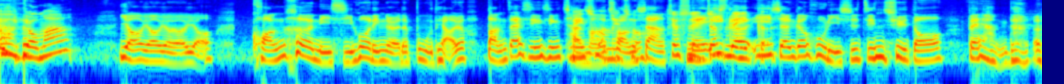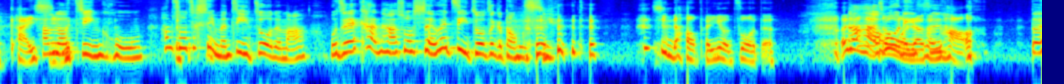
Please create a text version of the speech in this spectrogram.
哦，有吗？有有有有有。狂贺你喜获麟儿的布条，就绑在星星产房的床上，就是每一个个医生跟护理师进去都非常的开心他。们都惊呼，他们说这是你们自己做的吗？我直接看他说谁会自己做这个东西？是你的好朋友做的，而且还有他还说我人很好。对，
